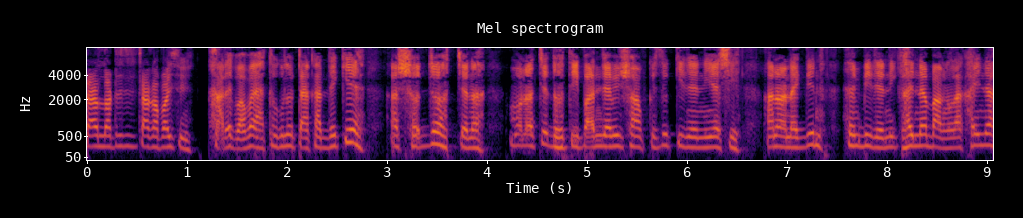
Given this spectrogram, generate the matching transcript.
তার লটারিতে টাকা পাইছি। আরে বাবা এতগুলো টাকা দেখে আর সহ্য হচ্ছে না। মনে হচ্ছে ধুতি পাঞ্জাবি সবকিছু কিনে নিয়ে আসি। আর অনেকদিন বিরিয়ানি খাই না বাংলা খাই না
